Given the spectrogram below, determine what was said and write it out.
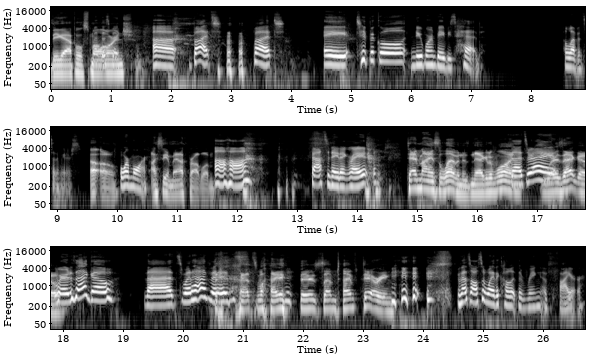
big apple, small that's big. orange. Uh, but but a typical newborn baby's head, 11 centimeters Uh oh. or more. I see a math problem. Uh huh. Fascinating, right? 10 minus 11 is negative 1. That's right. Where does that go? Where does that go? That's what happens. That's why there's sometimes tearing. that's also why they call it the ring of fire.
